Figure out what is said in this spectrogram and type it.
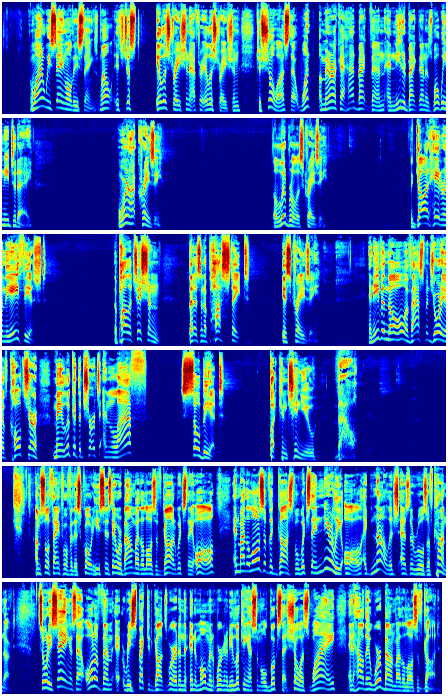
why are we saying all these things? Well, it's just illustration after illustration to show us that what America had back then and needed back then is what we need today. We're not crazy. The liberal is crazy. The God hater and the atheist, the politician that is an apostate is crazy. And even though a vast majority of culture may look at the church and laugh, so be it, but continue thou. I'm so thankful for this quote. He says, They were bound by the laws of God, which they all, and by the laws of the gospel, which they nearly all acknowledged as the rules of conduct. So, what he's saying is that all of them eh, respected God's word. And in a moment, we're going to be looking at some old books that show us why and how they were bound by the laws of God.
